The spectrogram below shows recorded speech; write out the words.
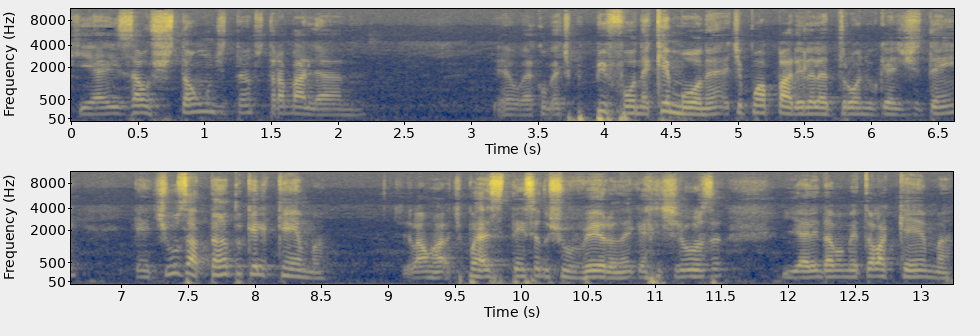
que é a exaustão de tanto trabalhar. Né? É, é, é, tipo pifou, né? Queimou, né? É tipo um aparelho eletrônico que a gente tem, que a gente usa tanto que ele queima. Sei lá, uma, tipo a resistência do chuveiro, né? Que a gente usa e ali da momento ela queima.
